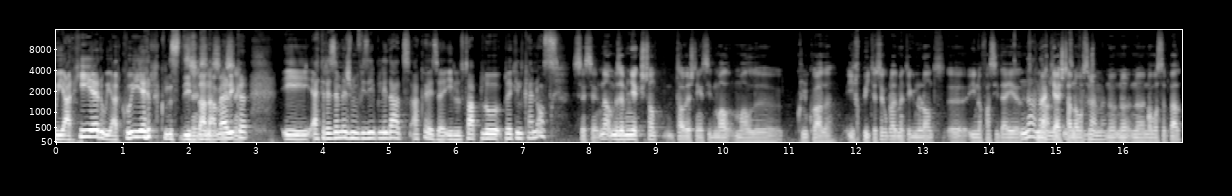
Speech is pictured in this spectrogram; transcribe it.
we are here, we are queer, como se diz Sim, lá sim, na sim, América. E é trazer mesmo visibilidade à coisa e lutar pelo, por aquilo que é nosso. Sim, sim. Não, mas a minha questão talvez tenha sido mal, mal eh, colocada. E repito, eu sou completamente ignorante eh, e não faço ideia de Não, como é não, que é estar não na vossa, problema. no, no- na, vossa pele.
